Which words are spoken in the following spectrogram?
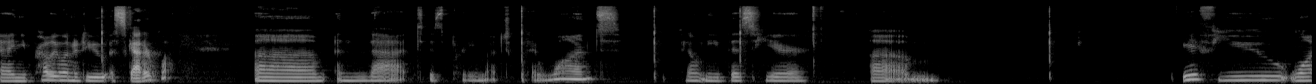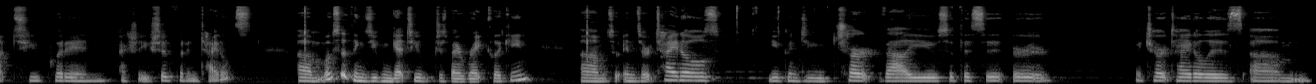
and you probably want to do a scatter plot. Um, and that is pretty much what I want. I don't need this here. Um, if you want to put in, actually you should put in titles. Um, most of the things you can get to just by right clicking. Um, so insert titles, you can do chart value. So this is, or my chart title is um,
